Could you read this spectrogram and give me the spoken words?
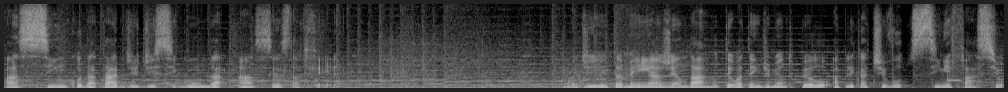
às 5 da tarde de segunda a sexta-feira. Pode também agendar o teu atendimento pelo aplicativo Cinefácil.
